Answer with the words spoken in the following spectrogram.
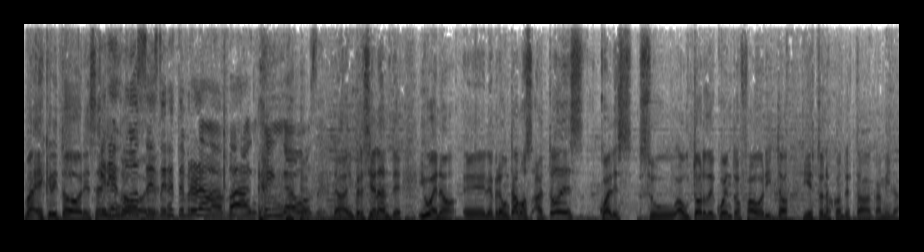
Más escritores, ¿Querés editores. voces en este programa? Van, venga voces. No, impresionante. Y bueno, eh, le preguntamos a todos cuál es su autor de cuentos favorito y esto nos contestaba Camila.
